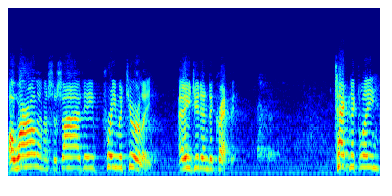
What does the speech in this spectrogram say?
A world and a society prematurely aged and decrepit. Technically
